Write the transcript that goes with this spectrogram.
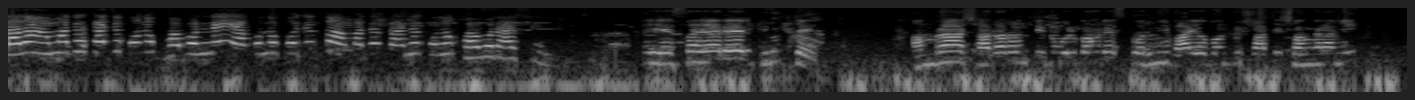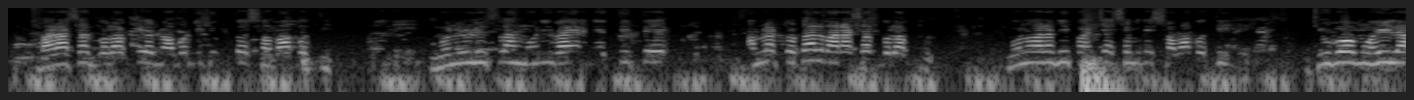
তারা আমাদের কাছে কোনো খবর নেই এখনও পর্যন্ত আমাদের কানে কোনো খবর আসেনি। এই এসআইআর এর বিরুদ্ধে আমরা সাধারণ তৃণমূল কংগ্রেস কর্মী ভাই ও বন্ধু সাথী সংগ্রামী বারাসাত ব্লকের নবনিযুক্ত সভাপতি মনিরুল ইসলাম মনি ভাইয়ের নেতৃত্বে আমরা টোটাল বারাসাত টু মনোয়ারাদি পঞ্চায়েত সমিতির সভাপতি, যুব, মহিলা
